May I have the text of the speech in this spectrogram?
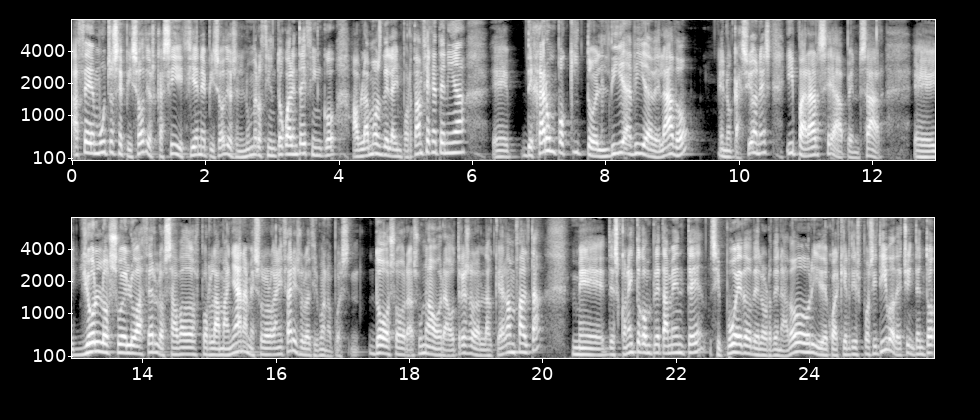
Hace muchos episodios, casi 100 episodios, en el número 145, hablamos de la importancia que tenía eh, dejar un poquito el día a día de lado en ocasiones y pararse a pensar. Eh, yo lo suelo hacer los sábados por la mañana, me suelo organizar y suelo decir, bueno, pues dos horas, una hora o tres horas, lo que hagan falta, me desconecto completamente, si puedo, del ordenador y de cualquier dispositivo. De hecho, intento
